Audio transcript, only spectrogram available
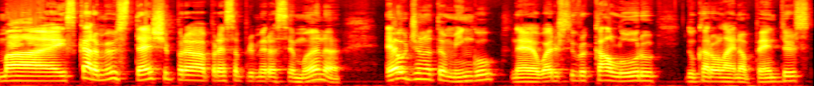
Mas, cara, meu stash para essa primeira semana é o Jonathan Mingo, né, o wide receiver calouro do Carolina Panthers.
